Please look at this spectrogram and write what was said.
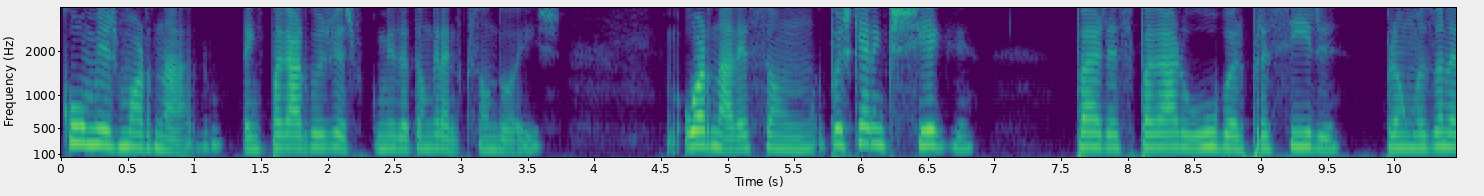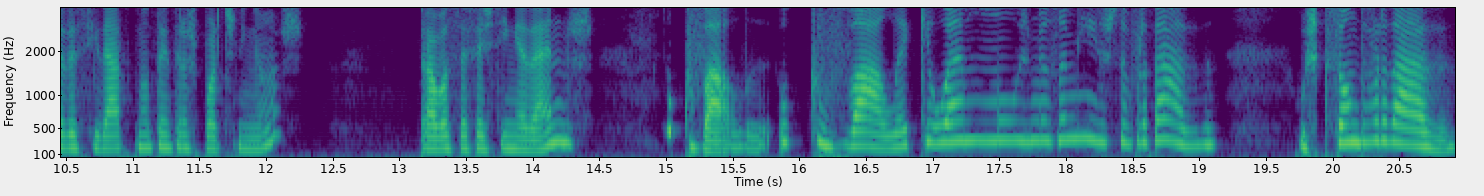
com o mesmo ordenado, tem que pagar duas vezes porque o mês é tão grande que são dois. O ordenado é só um, depois querem que chegue para se pagar o Uber para se ir para uma zona da cidade que não tem transportes nenhums? para a vossa festinha de anos? O que vale? O que vale é que eu amo os meus amigos de verdade. Os que são de verdade.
